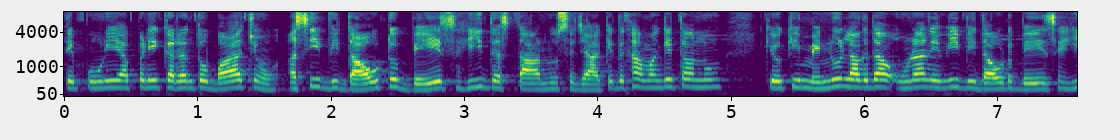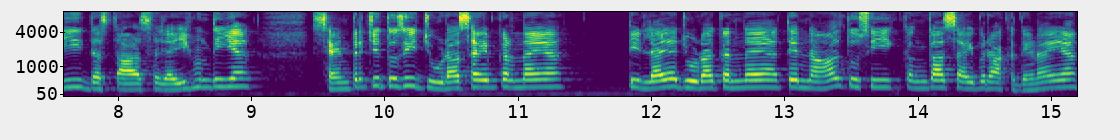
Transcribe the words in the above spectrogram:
ਤੇ ਪੂਣੀ ਆਪਣੀ ਕਰਨ ਤੋਂ ਬਾਅਦ ਚੋਂ ਅਸੀਂ ਵਿਦਆਊਟ ਬੇਸ ਹੀ ਦਸਤਾਰ ਨੂੰ ਸਜਾ ਕੇ ਦਿਖਾਵਾਂਗੇ ਤੁਹਾਨੂੰ, ਕਿਉਂਕਿ ਮੈਨੂੰ ਲੱਗਦਾ ਉਹਨਾਂ ਨੇ ਵੀ ਵਿਦਆਊਟ ਬੇਸ ਹੀ ਦਸਤਾਰ ਸਜਾਈ ਹੁੰਦੀ ਹੈ। ਸੈਂਟਰ 'ਚ ਤੁਸੀਂ ਜੂੜਾ ਸਾਹਿਬ ਕਰਨਾ ਆ, ਢਿੱਲਾ ਜਿਹਾ ਜੂੜਾ ਕਰਨਾ ਆ ਤੇ ਨਾਲ ਤੁਸੀਂ ਕੰਗਾ ਸਾਹਿਬ ਰੱਖ ਦੇਣਾ ਆ।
